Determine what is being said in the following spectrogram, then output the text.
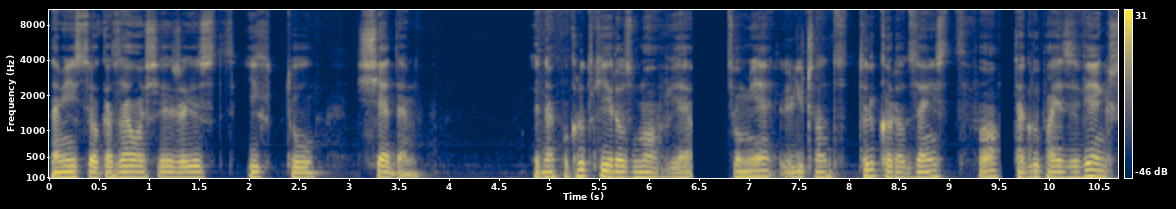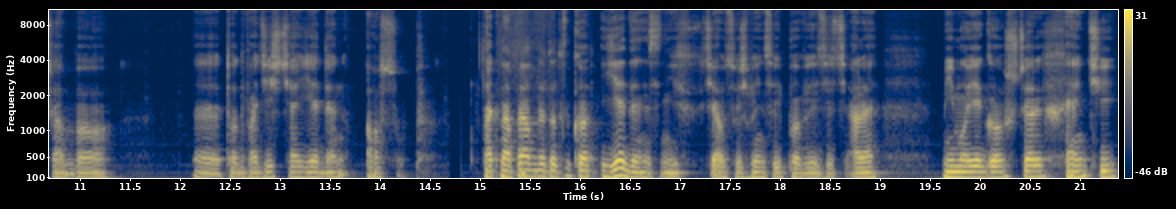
Na miejscu okazało się, że jest ich tu siedem. Jednak po krótkiej rozmowie w sumie licząc tylko rodzeństwo, ta grupa jest większa, bo e, to 21 osób. Tak naprawdę to tylko jeden z nich chciał coś więcej powiedzieć, ale mimo jego szczerych chęci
